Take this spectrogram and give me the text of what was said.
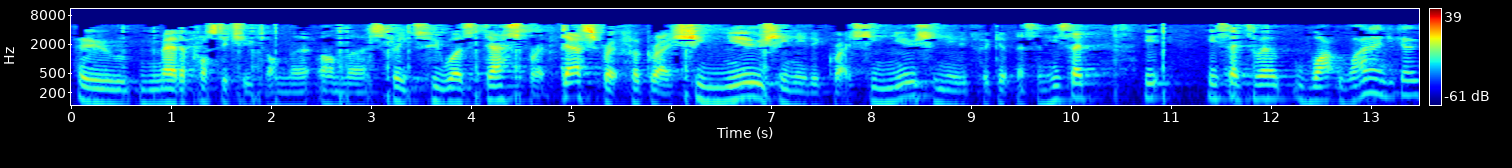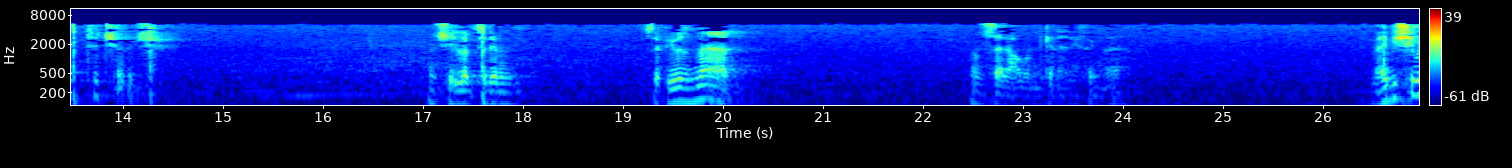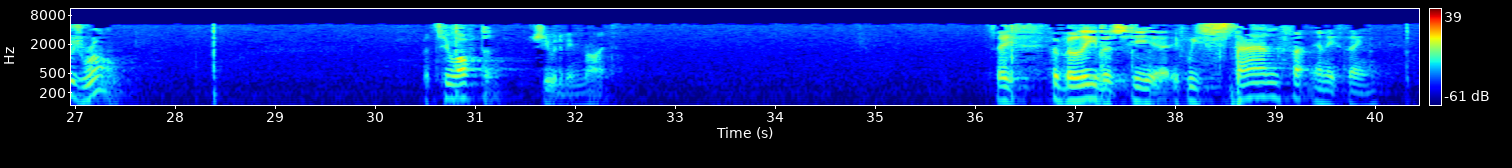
who met a prostitute on the, on the streets who was desperate, desperate for grace. She knew she needed grace. She knew she needed forgiveness. And he said, he, he said to her, why, why don't you go to church? And she looked at him as if he was mad and said, I wouldn't get anything there. Maybe she was wrong. But too often, she would have been right. See, for believers here, if we stand for anything,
